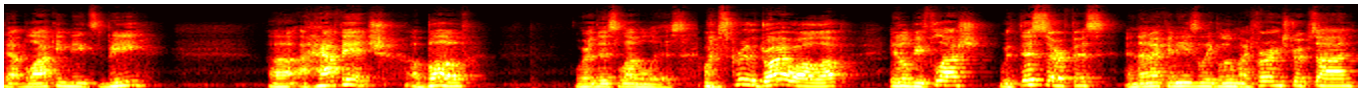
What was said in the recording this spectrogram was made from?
that blocking needs to be uh, a half inch above where this level is. When I screw the drywall up, it'll be flush with this surface, and then I can easily glue my furring strips on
